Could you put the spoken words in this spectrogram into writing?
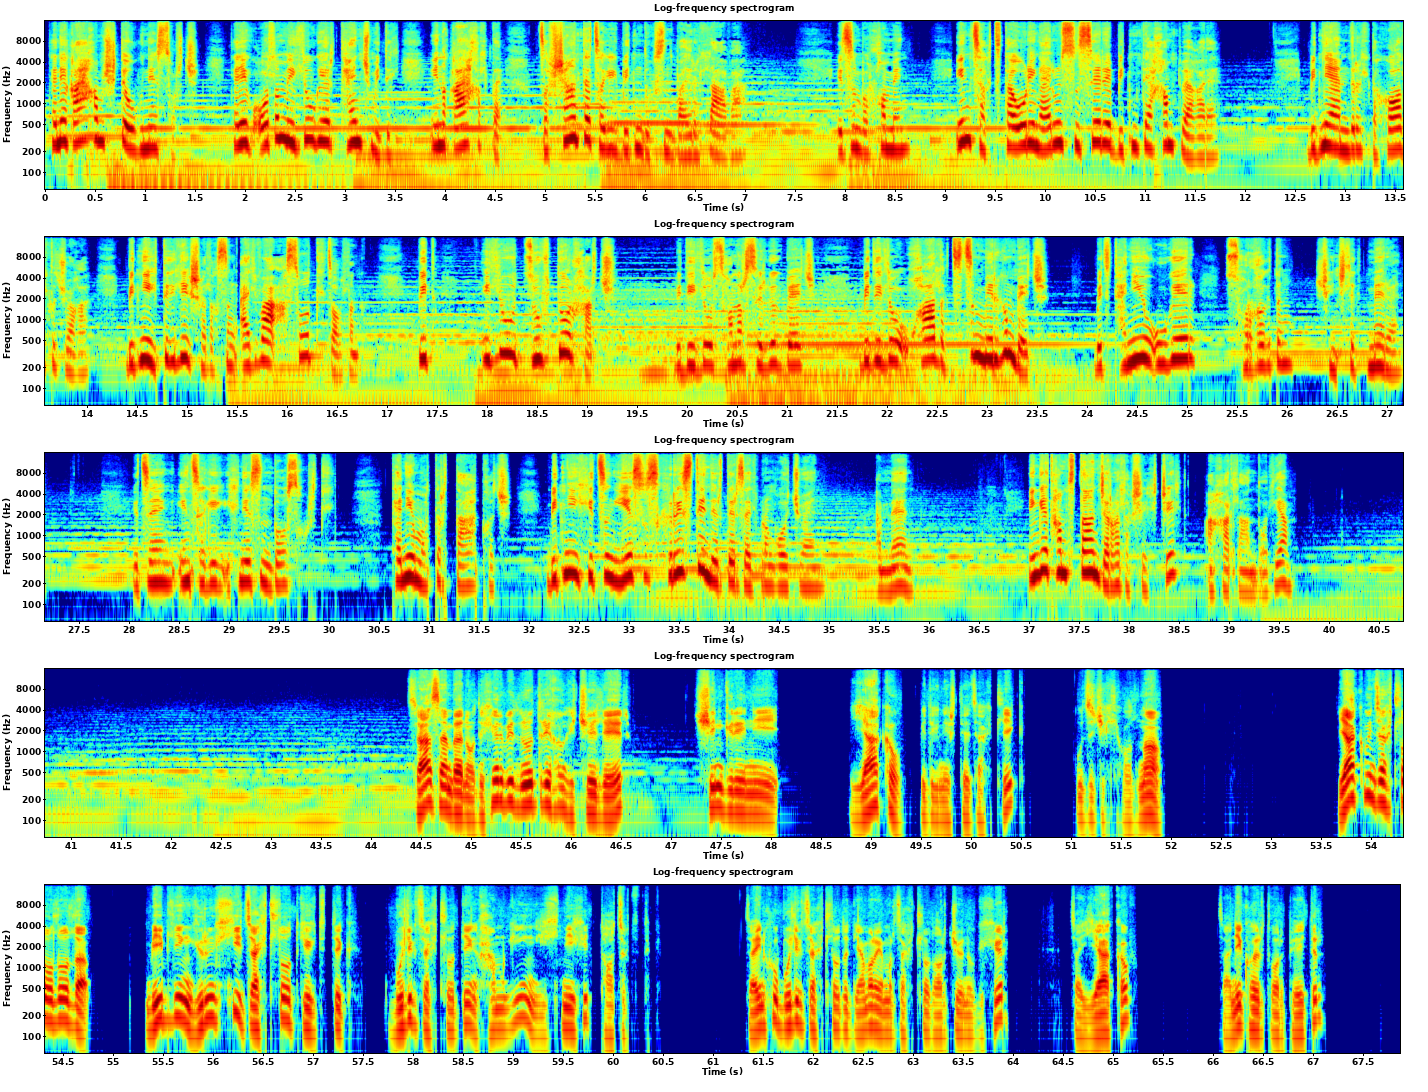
Таны гайхамшигтэ үгнээс сурч таныг улам илүүгээр таньж мэдэх энэ гайхалтай завшаантай цагийг бидэнд өгсөнд баярлалаа аваа. Эзэн бурхан минь энэ цагт та өөрийн ариун сүнсээрээ бидэнтэй хамт байгаарай. Бидний амьдрал тохиолдож байгаа бидний итгэлийг шалгасан альва асуудал зовлон бид илүү зөвтөөр харж бид илүү сонор сэргэг байж бид илүү ухаалагдсан мэрэгэн байж бид таны үгээр сургагдан шинчлэгдмээр байна. Эзэн энэ цагийг эхнээс нь дуусах хүртэл таны мотор даатгаж бидний их эзэн Есүс Христийн нэрээр залбирanгуйж байна. Амен. Ингээд хамтдаа жаргал ах шиг хичээлд анхаарлаа хандуулъя. За сайн байна уу. Тэгэхээр бид өнөөдрийнхөө хичээлээр шин гэрэний Яаков гэдэг нэртэй загтлыг үзэж эхлэх болно. Яаковын загтал бол Библийн ерөнхий загтлууд гэгддэг бүлэг загтлуудын хамгийн ихнийхэд тооцогддог. За энэхүү бүлэг загтлуудад ямар ямар загтлууд орж ийнө гэхээр за Яаков, за 1 2 дугаар Петр,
